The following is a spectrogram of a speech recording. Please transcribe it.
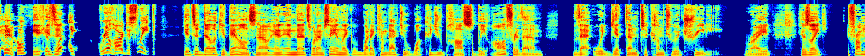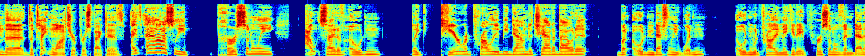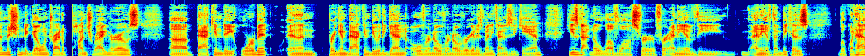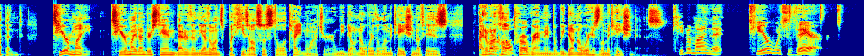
You know, it, it's a, like real hard to sleep. It's a delicate balance now, and and that's what I'm saying. Like what I come back to, what could you possibly offer them that would get them to come to a treaty, right? Because like from the the Titan Watcher perspective, I, I honestly, personally, outside of Odyn, like Tyr would probably be down to chat about it, but Odyn definitely wouldn't Odyn would probably make it a personal vendetta mission to go and try to punch Ragnaros uh, back into orbit and then bring him back and do it again over and over and over again as many times as he can. He's got no love lost for for any of the any of them because look what happened. Tyr might. Tyr might understand better than the other ones, but he's also still a Titan Watcher, and we don't know where the limitation of his I don't well, want to call also, it programming, but we don't know where his limitation is. Keep in mind that Tyr was there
